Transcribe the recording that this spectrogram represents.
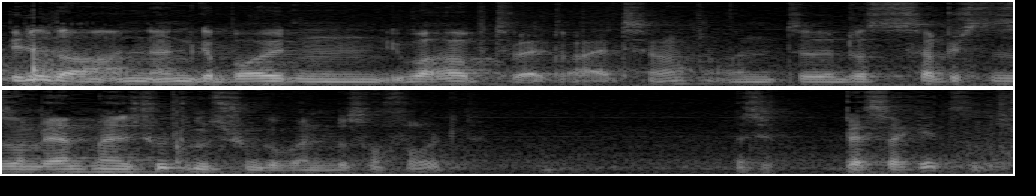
Bilder an, an Gebäuden überhaupt weltweit. Ja. Und äh, das habe ich während meines Studiums schon gewonnen. Das war verrückt. Also besser geht's nicht.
